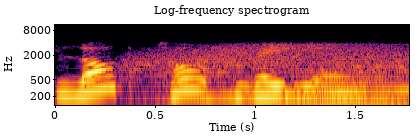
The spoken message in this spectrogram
Blog Talk Radio.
